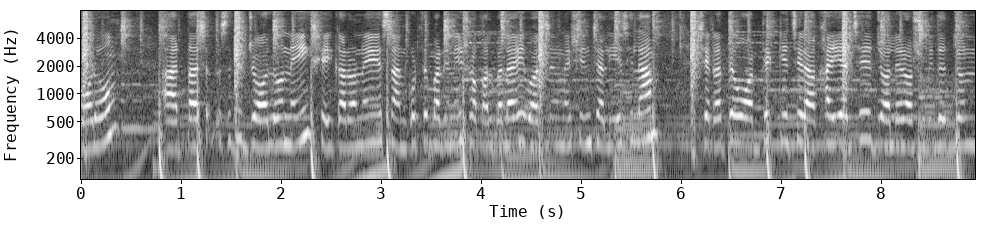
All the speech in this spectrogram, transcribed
গরম, আর তার সাথে সাথে জলও নেই, সেই কারণে স্নান করতে পারিনি। সকালবেলায় ওয়াশিং মেশিন চালিয়েছিলাম, সেটাতেও অর্ধেক কেচে রাখাই আছে, জলের অসুবিধার জন্য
